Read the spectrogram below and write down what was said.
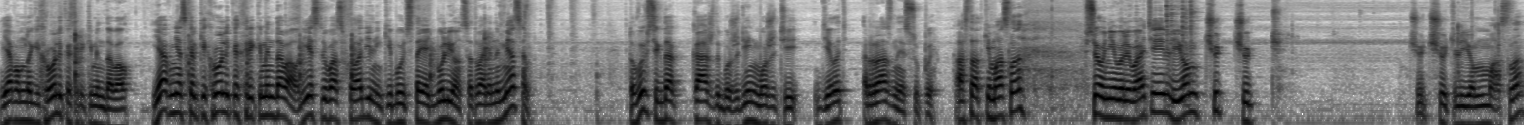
Я во многих роликах рекомендовал. Я в нескольких роликах рекомендовал, если у вас в холодильнике будет стоять бульон с отваренным мясом, то вы всегда каждый божий день можете делать разные супы. Остатки масла. Все не выливайте, льем чуть-чуть. Чуть-чуть льем масло.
